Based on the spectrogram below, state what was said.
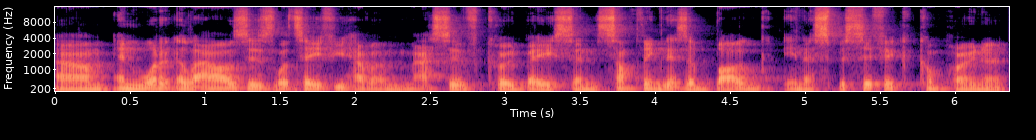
Um, and what it allows is, let's say, if you have a massive code base and something there's a bug in a specific component,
